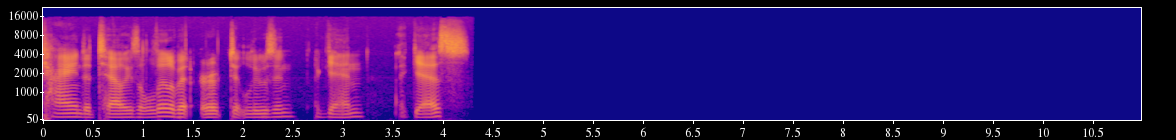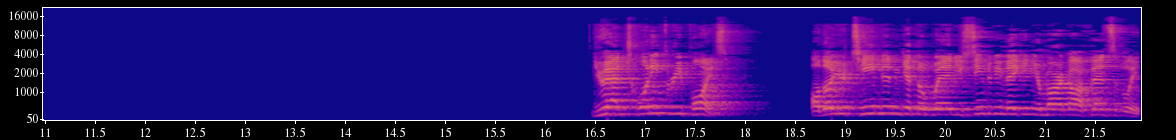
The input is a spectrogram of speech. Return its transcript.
kind of tell he's a little bit irked at losing again. I guess. You had 23 points. Although your team didn't get the win, you seem to be making your mark offensively.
